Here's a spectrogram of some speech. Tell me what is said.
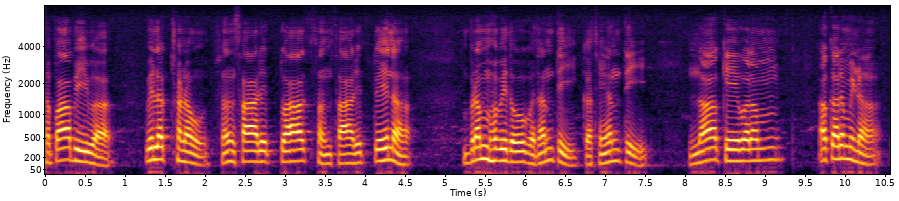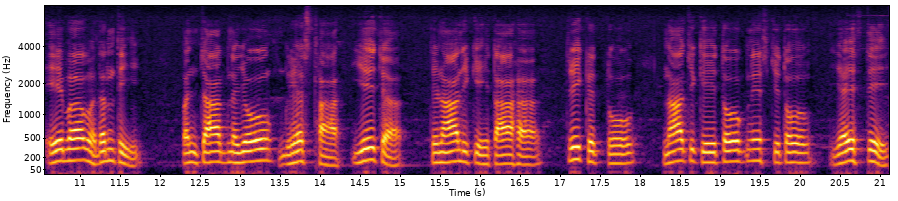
तपाभिव विलक्षण संसारित्वात् संसारित्वेन ब्रह्मविदो वदन्ति, कथयन्ति। न केवलम अकर्मिण एव वदन्ति। पंचाग्नयो गृहस्था ये च तृणालिकेता। त्रिकृतो नाचिकेतोग्निश्चितो यस्ते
